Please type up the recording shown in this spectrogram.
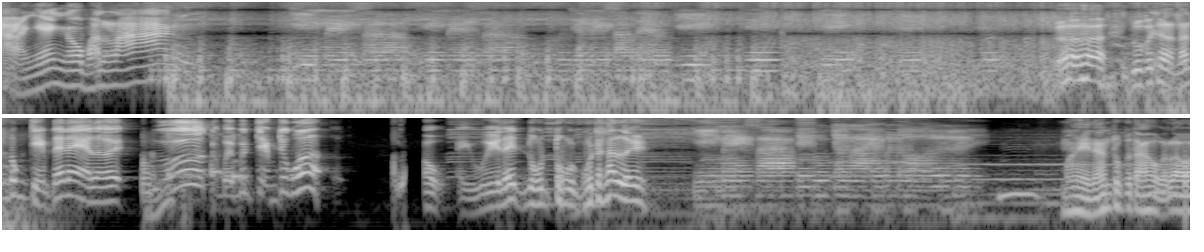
ต่ายแง่งเงาพันล้างดูไปขนาดนั้นต้องเจ็บแน่ๆเลยเออทำไมมันเจ็บจังวะ เอ้าไอ้เวได้โดนตูดกูทั้งนั้นเลย ยิงแมงสาเป็นจะได้มาเลยไม่นะตุ๊กตาของเรา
